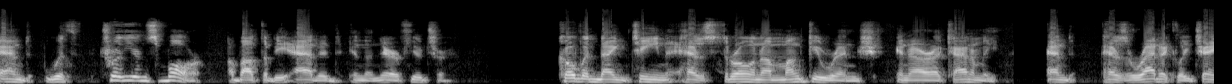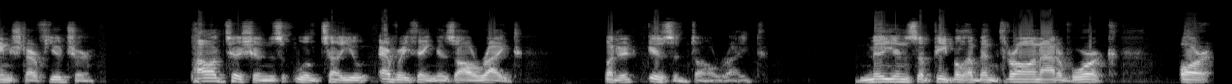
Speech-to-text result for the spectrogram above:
and with trillions more about to be added in the near future. COVID 19 has thrown a monkey wrench in our economy and has radically changed our future. Politicians will tell you everything is all right, but it isn't all right. Millions of people have been thrown out of work or,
